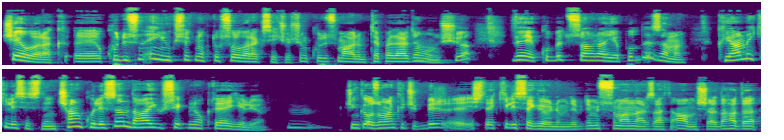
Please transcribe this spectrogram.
şey olarak e, Kudüs'ün en yüksek noktası olarak seçiyor. Çünkü Kudüs malum tepelerden oluşuyor. Ve Kubbet Suhra yapıldığı zaman Kıyamet Kilisesi'nin Çan Kulesi'nden daha yüksek bir noktaya geliyor. Hmm. Çünkü o zaman küçük bir e, işte kilise görünümünde bir de Müslümanlar zaten almışlar. Daha da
